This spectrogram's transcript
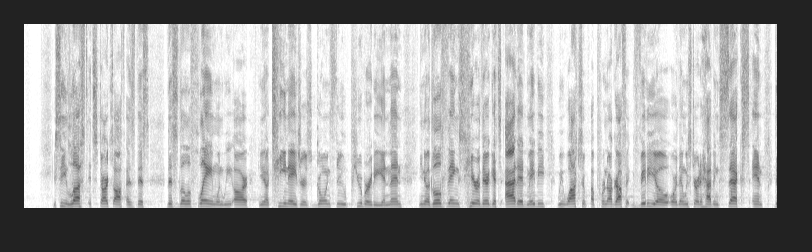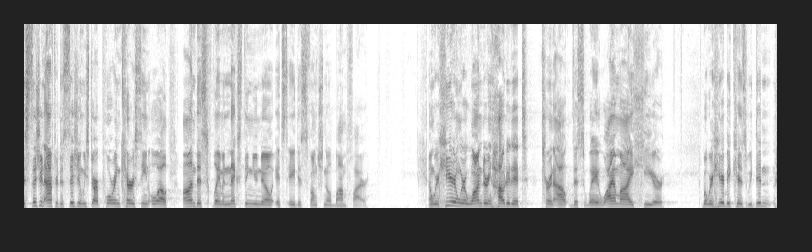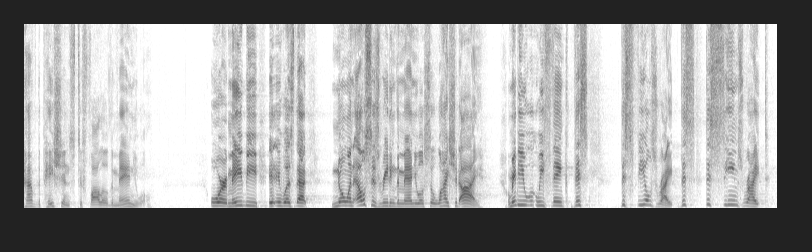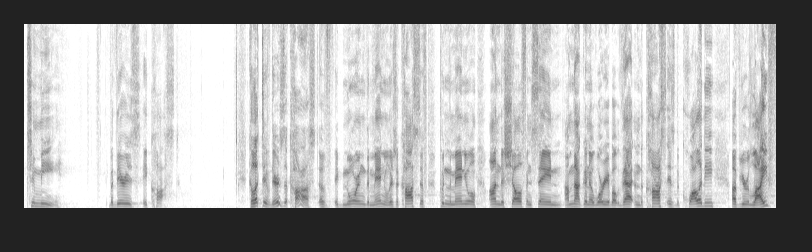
You see, lust, it starts off as this, this little flame when we are, you know, teenagers going through puberty, and then, you know, little things here or there gets added. Maybe we watch a, a pornographic video, or then we started having sex, and decision after decision, we start pouring kerosene oil on this flame, and next thing you know, it's a dysfunctional bonfire. And we're here and we're wondering how did it turn out this way? Why am I here? But we're here because we didn't have the patience to follow the manual. Or maybe it, it was that no one else is reading the manual, so why should I? Or maybe we think this, this feels right. This, this seems right to me. But there is a cost. Collective, there's a cost of ignoring the manual. There's a cost of putting the manual on the shelf and saying, I'm not going to worry about that. And the cost is the quality of your life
